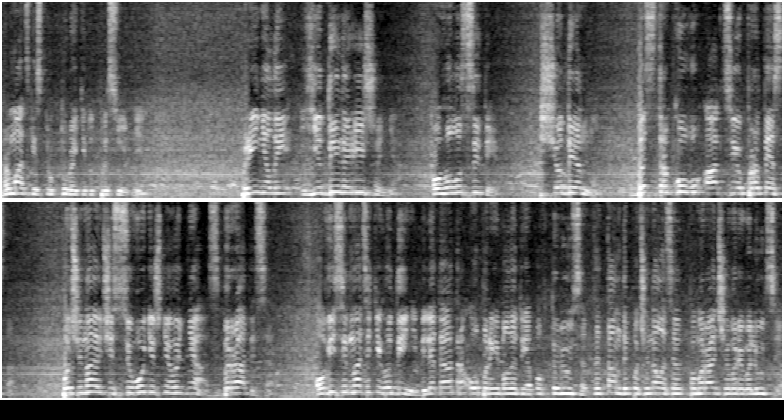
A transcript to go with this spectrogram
громадські структури, які тут присутні, прийняли єдине рішення оголосити щоденно безстрокову акцію протеста, починаючи з сьогоднішнього дня збиратися о 18 годині біля театра опери і балету, я повторюся, це там, де починалася помаранчева революція,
